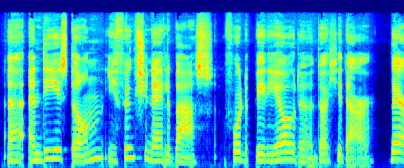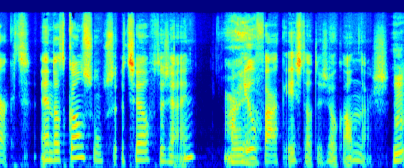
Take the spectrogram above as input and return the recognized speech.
Eh, en die is dan je functionele baas voor de periode dat je daar werkt. En dat kan soms hetzelfde zijn, maar Oh ja. heel vaak is dat dus ook anders. Hm.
